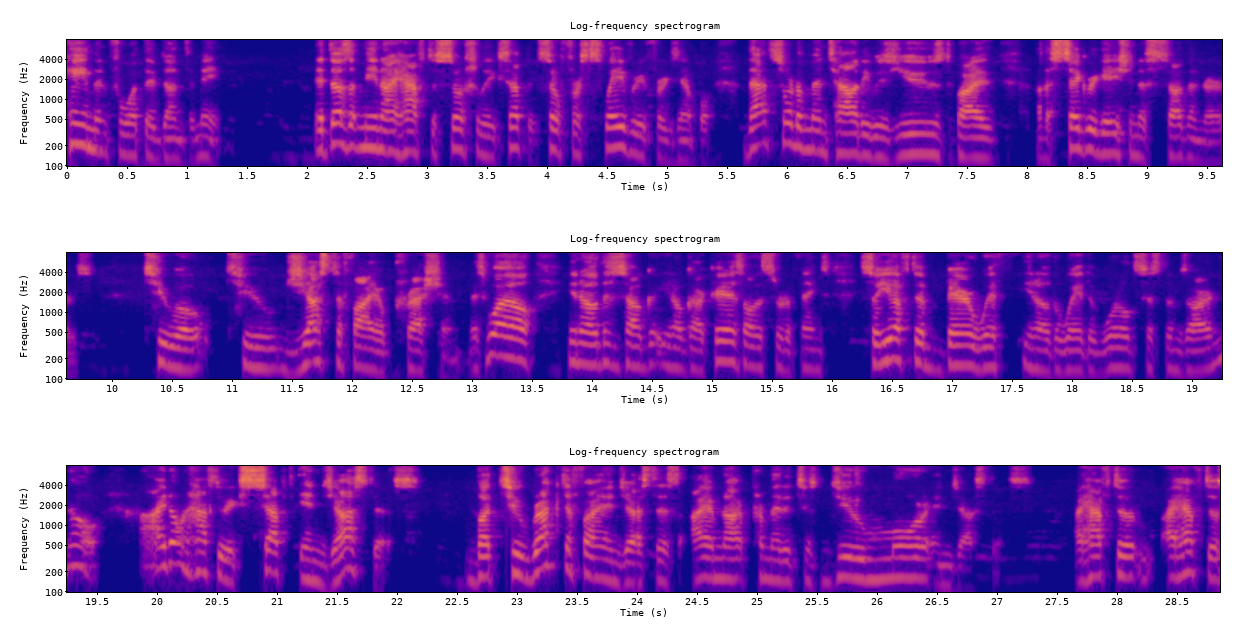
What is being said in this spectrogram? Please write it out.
payment for what they've done to me it doesn't mean I have to socially accept it. So, for slavery, for example, that sort of mentality was used by uh, segregationist Southerners to uh, to justify oppression. As well, you know, this is how you know God created us, all this sort of things. So you have to bear with you know the way the world systems are. No, I don't have to accept injustice, but to rectify injustice, I am not permitted to do more injustice. I have to I have to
